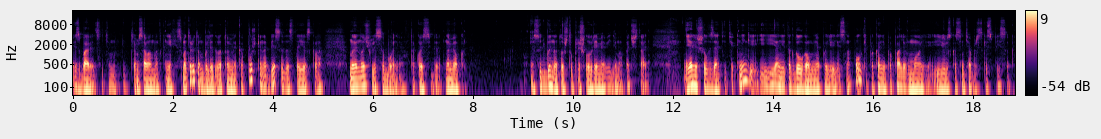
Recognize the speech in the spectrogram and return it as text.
избавиться тем, тем самым от книг. Смотрю, там были два томика Пушкина, Бесы Достоевского, ну и «Ночь в Лиссабоне». Такой себе вот намек судьбы на то, что пришло время, видимо, почитать я решил взять эти книги, и они так долго у меня пылились на полке, пока не попали в мой июльско-сентябрьский список.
